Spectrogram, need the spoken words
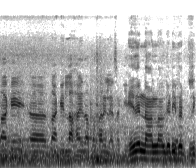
ਤਾਂ ਕਿ ਤਾਂ ਕਿ ਲਾਹਾ ਇਹਦਾ ਆਪਾਂ ਸਾਰੇ ਲੈ ਸਕੀਏ। ਇਹਦੇ ਨਾਲ ਨਾਲ ਜਿਹੜੀ ਫਿਰ ਤੁਸੀਂ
